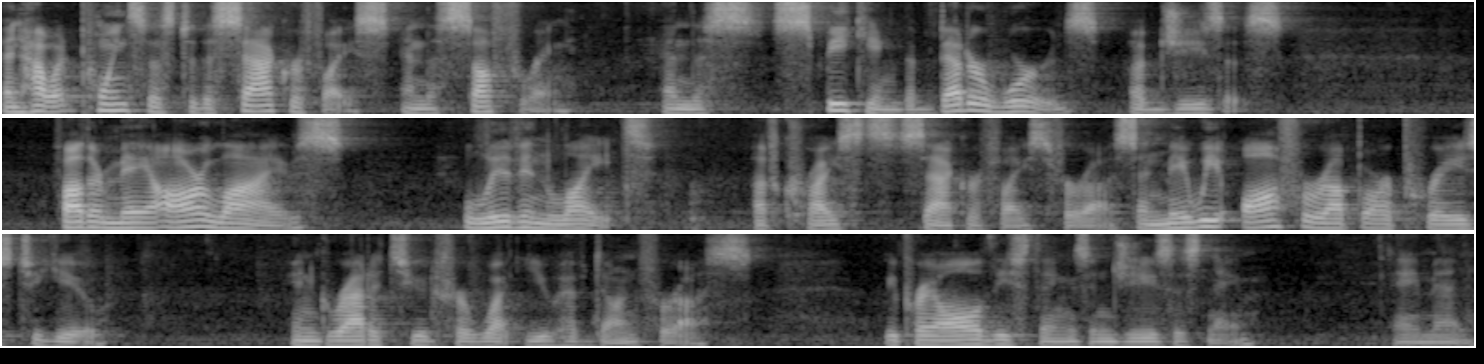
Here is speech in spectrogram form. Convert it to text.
and how it points us to the sacrifice and the suffering and the speaking, the better words of Jesus. Father, may our lives live in light of Christ's sacrifice for us, and may we offer up our praise to you in gratitude for what you have done for us. We pray all of these things in Jesus' name. Amen.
